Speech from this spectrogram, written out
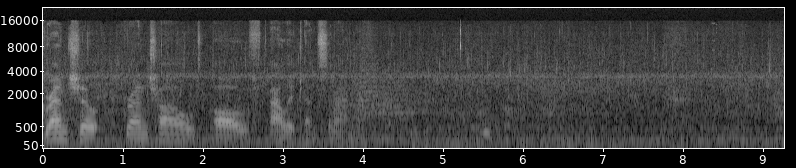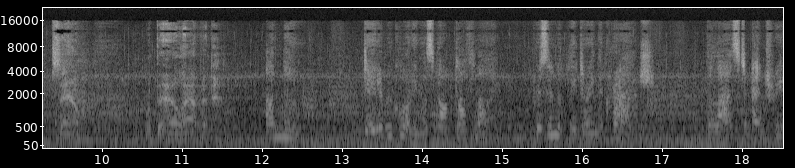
Grandchild, grandchild of Alec and Samantha. Sam, what the hell happened? Unknown. Data recording was knocked offline, presumably during the crash. The last entry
